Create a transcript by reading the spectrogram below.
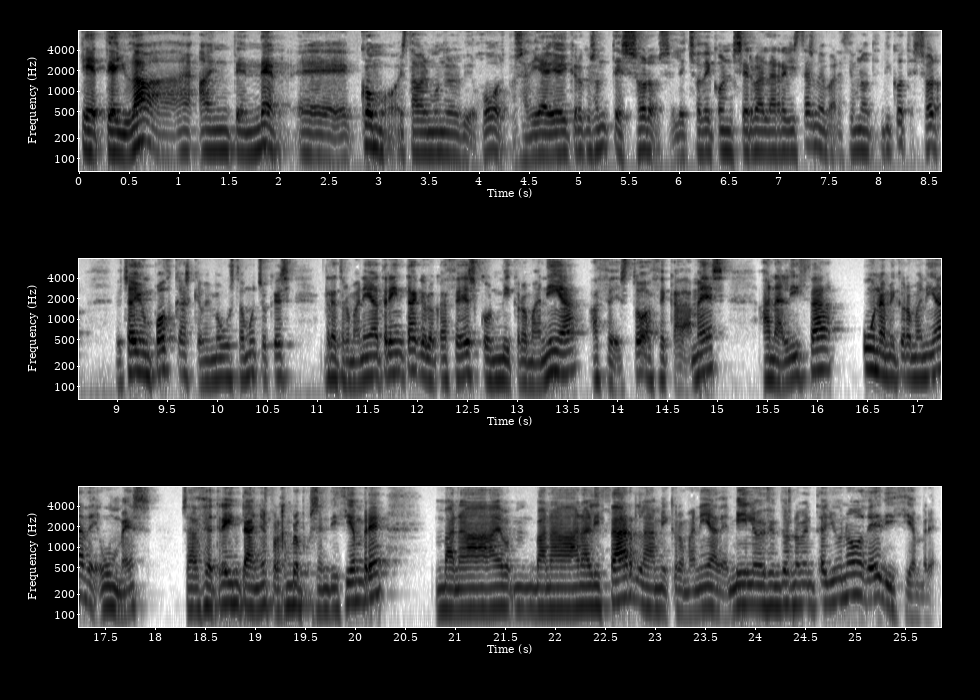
te, ayudaba a, entender eh, cómo estaba el mundo de los videojuegos. Pues a día de hoy creo que son tesoros. El hecho de conservar las revistas me parece un auténtico tesoro. De hecho, hay un podcast que a mí me gusta mucho que es Retromanía 30, que lo que hace es con Micromanía, hace esto, hace cada mes, analiza una micromanía de un mes. O sea, hace 30 años, por ejemplo, pues en diciembre van a, van a analizar la micromanía de 1991 de diciembre.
